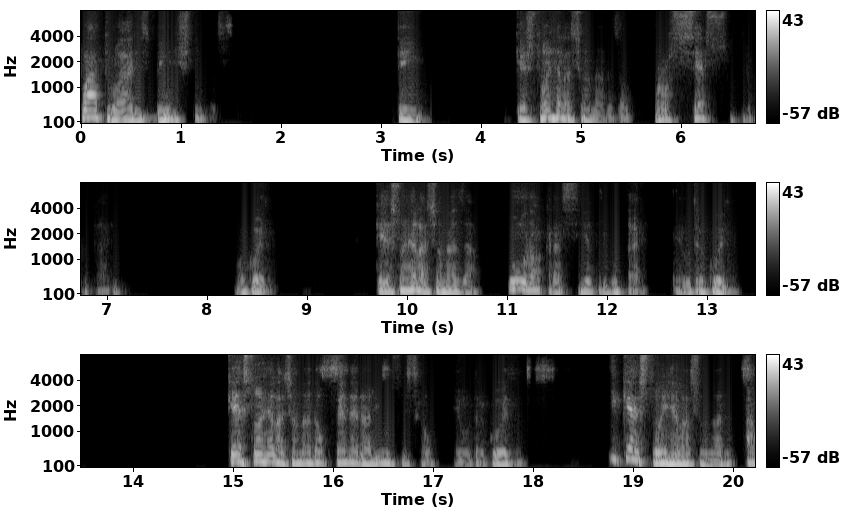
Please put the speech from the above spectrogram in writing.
quatro áreas bem distintas tem questões relacionadas ao processo tributário, uma coisa. Questões relacionadas à burocracia tributária, é outra coisa. Questões relacionadas ao federalismo fiscal, é outra coisa. E questões relacionadas à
